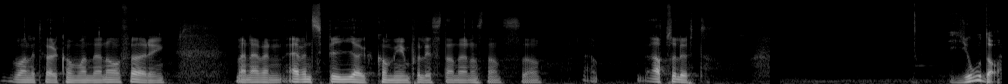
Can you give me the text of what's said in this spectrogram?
vanligt förekommande än avföring. Men även, även spya kommer in på listan där någonstans. Så, ja, absolut. Jo då.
